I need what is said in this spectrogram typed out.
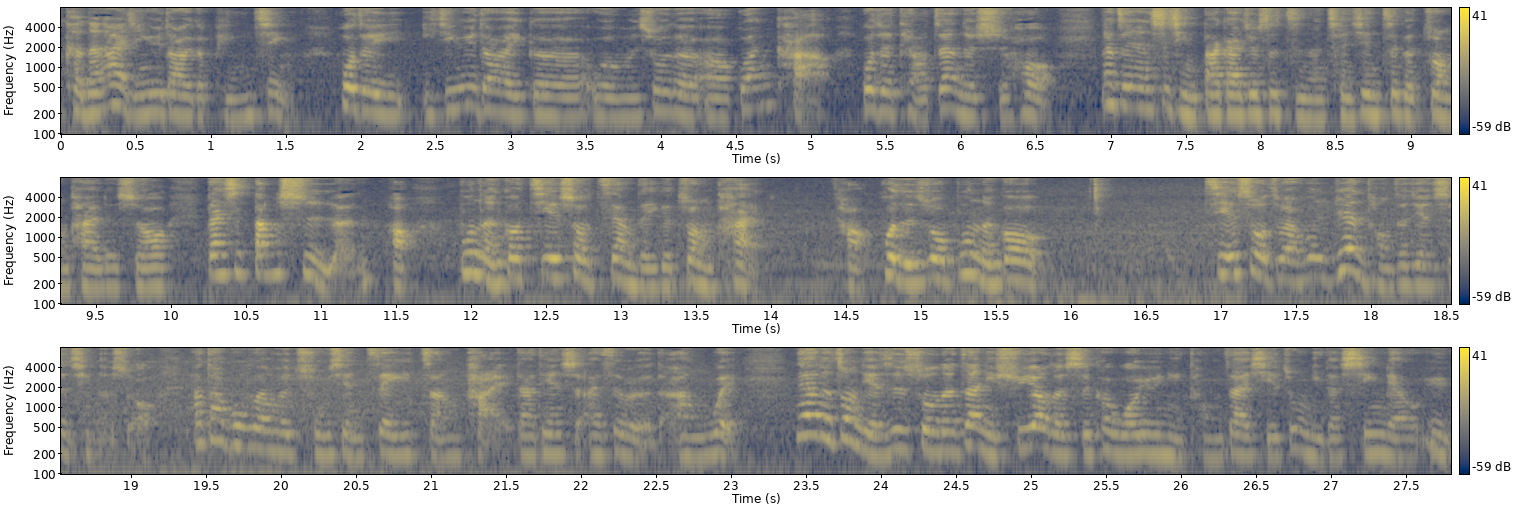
可能他已经遇到一个瓶颈，或者已已经遇到一个我们说的呃关卡或者挑战的时候，那这件事情大概就是只能呈现这个状态的时候，但是当事人好不能够接受这样的一个状态。好，或者是说不能够接受之外，或者认同这件事情的时候，它大部分会出现这一张牌——大天使艾瑟瑞尔的安慰。那它的重点是说呢，在你需要的时刻，我与你同在，协助你的心疗愈。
